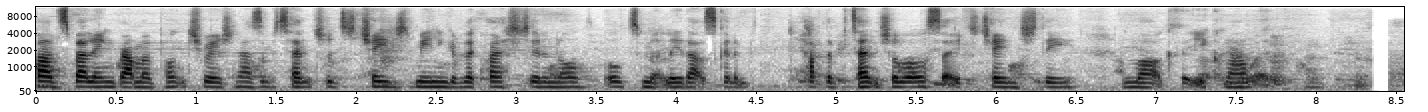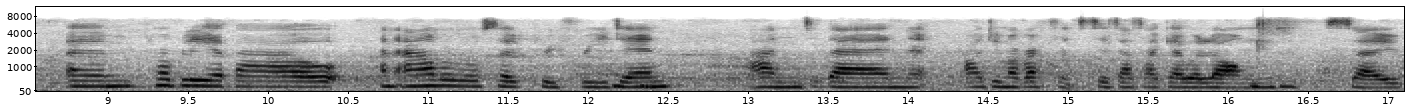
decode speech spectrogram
bad spelling, grammar, punctuation has the potential to change the meaning of the question, and ultimately that's going to have the potential also to change the mark that you come out with. Um, probably about an hour or so proofreading, and then I do my references as I go along. so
